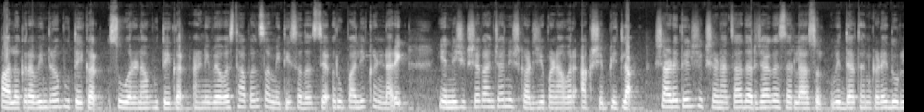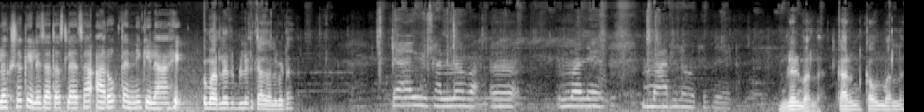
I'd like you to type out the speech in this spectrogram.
पालक रवींद्र भुतेकर सुवर्णा भुतेकर आणि व्यवस्थापन समिती सदस्य रुपाली खंडारे यांनी शिक्षकांच्या निष्काळजीपणावर आक्षेप घेतला. शाळेतील शिक्षणाचा दर्जा घसरला असून विद्यार्थ्यांकडे दुर्लक्ष केले जात असल्याचा आरोप त्यांनी केला आहे. मारले ब्लेड काय झालं बेटा? त्या मारलं होतं ब्लेड. ब्लेड मारलं. कारण काऊन मारलं?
